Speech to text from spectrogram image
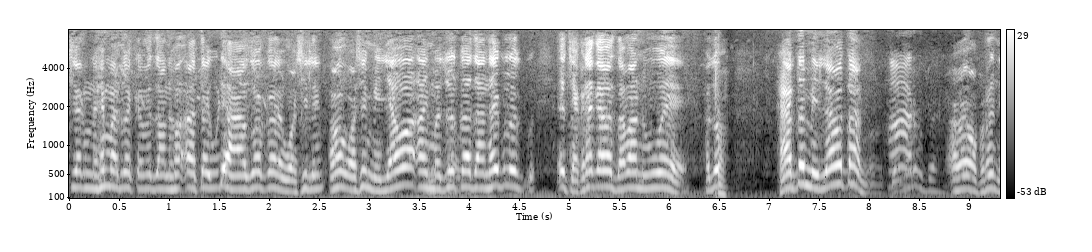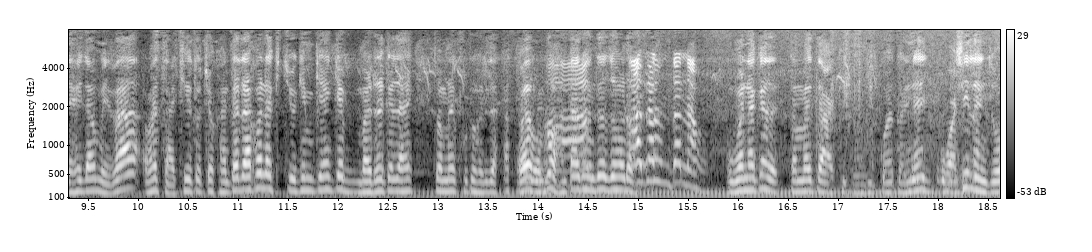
ક્યાંક નહીં મારે કરવા જાણ આ તો ઉડે આજો કે વસી લઈને. હા વસી મિલાવો આ મજૂર કા જાણ નહીં પેલો એ ઝઘડા કરવા જવાનું હોય. હજો હા તો મિલાવો તાન. હવે આપણે નહીં જાવ મિલવા. હવે સાચી તો ચોખ રાખો ને કેમ કે કે મર્ડર કે જાય તો અમને ખોટું હરી જાય. હવે ઓલો હંતા અંદર જો હડો. આગળ હંતા ના ઊભા ના કે તમે તો આખી જિંદગી કોઈ કરીને વસી લઈને જો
